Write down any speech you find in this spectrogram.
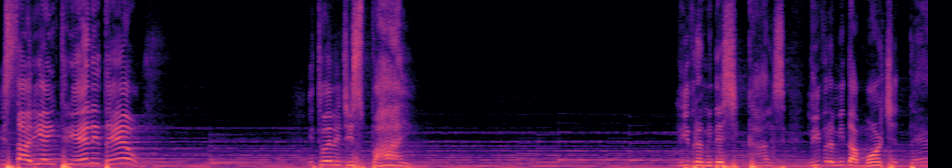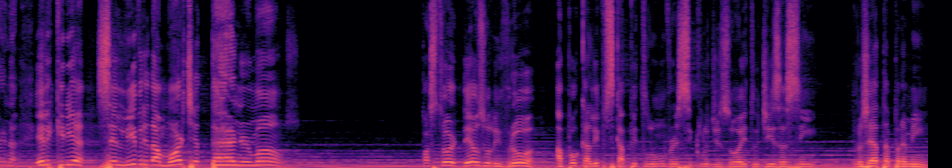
estaria entre ele e Deus. Então ele diz: Pai, livra-me desse cálice, livra-me da morte eterna. Ele queria ser livre da morte eterna, irmãos. Pastor, Deus o livrou. Apocalipse capítulo 1, versículo 18 diz assim: Projeta para mim.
